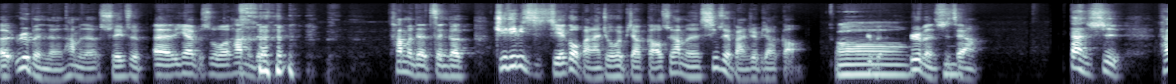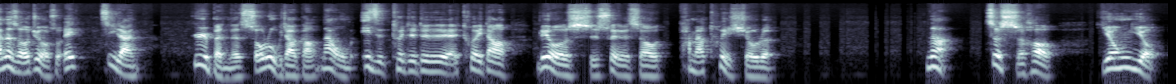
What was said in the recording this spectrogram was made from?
呃，日本人他们的水准，呃，应该不说他们的 他们的整个 GDP 结构本来就会比较高，所以他们的薪水本来就比较高。哦，日本日本是这样，嗯、但是他那时候就有说，哎，既然日本的收入比较高，那我们一直退退退退退，退到六十岁的时候，他们要退休了。那这时候拥有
